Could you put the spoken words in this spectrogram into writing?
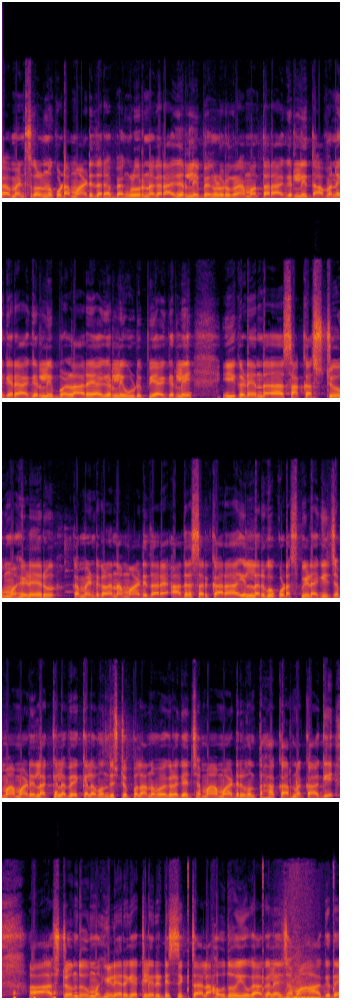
ಕಮೆಂಟ್ಸ್ಗಳನ್ನು ಕೂಡ ಮಾಡಿದ್ದಾರೆ. ಬೆಂಗಳೂರು ನಗರ ಆಗಿರಲಿ, ಬೆಂಗಳೂರು ಗ್ರಾಮಾಂತರ ಆಗಿರಲಿ, ದಾವಣಗೆರೆ ಆಗಿರಲಿ, ಬಳ್ಳಾರಿ ಆಗಿರಲಿ, ಉಡುಪಿ ಆಗಿರಲಿ, ಈ ಕಡೆಯಿಂದ ಸಾಕಷ್ಟು ಮಹಿಳೆಯರು ಕಮೆಂಟ್ಗಳನ್ನು ಮಾಡಿದ್ದಾರೆ. ಆದರೆ ಸರ್ಕಾರ ಎಲ್ಲರಿಗೂ ಕೂಡ ಸ್ಪೀಡಾಗಿ ಜಮಾ ಮಾಡಿಲ್ಲ. ಕೆಲವೇ ಕೆಲವೊಂದಿಷ್ಟು ಫಲಾನುಭವಿಗಳಿಗೆ ಜಮಾ ಮಾಡಿರುವಂತಹ ಕಾರಣಕ್ಕಾಗಿ ಅಷ್ಟೊಂದು ಮಹಿಳೆಯರಿಗೆ ಕ್ಲಿಯರಿಟಿ ಸಿಗ್ತಾ ಇಲ್ಲ. ಹೌದು, ಈಗಾಗಲೇ ಜಮಾ ಆಗಿದೆ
